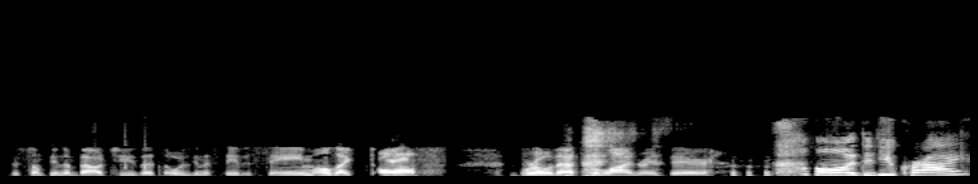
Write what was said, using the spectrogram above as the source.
"There's something about you that's always gonna stay the same." I was like, "Oh, bro, that's the line right there." oh, did you cry?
